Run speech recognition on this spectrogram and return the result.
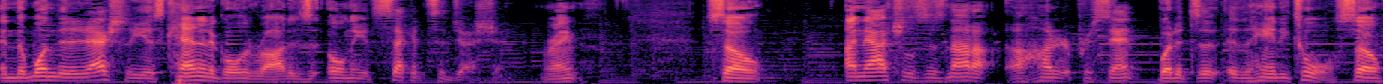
and the one that it actually is, Canada goldenrod, is only its second suggestion, right? So, iNaturalist is not a hundred percent, but it's a, it's a handy tool. So,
